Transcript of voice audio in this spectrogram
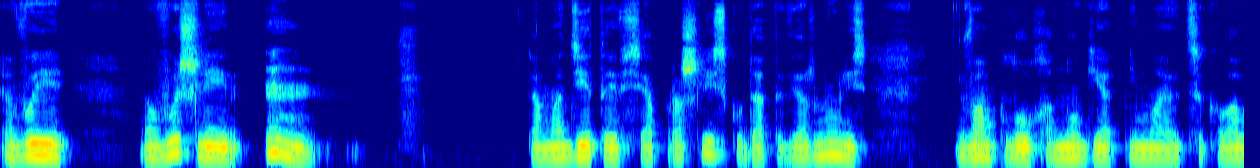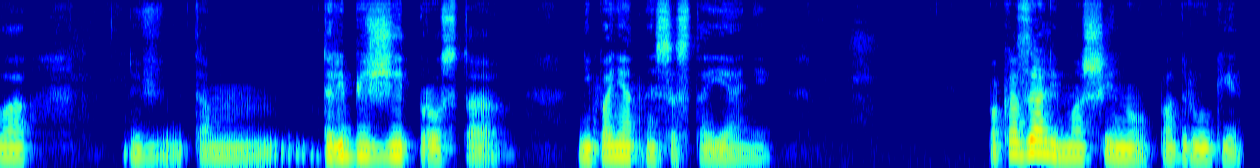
Вы вышли, там одетая вся, прошлись куда-то, вернулись, вам плохо, ноги отнимаются, голова там дребезжит просто, непонятное состояние. Показали машину подруге,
